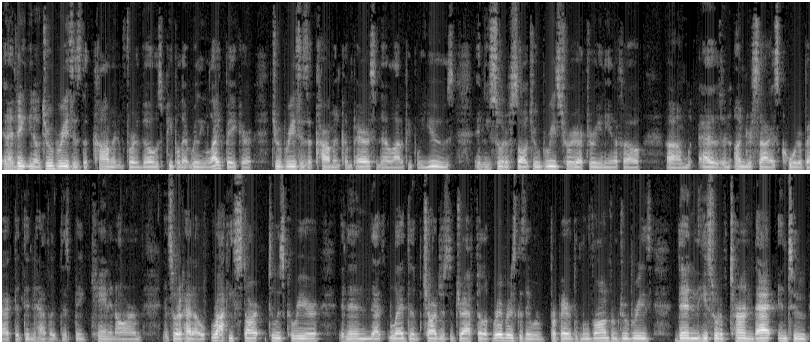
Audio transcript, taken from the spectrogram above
And I think, you know, Drew Brees is the common for those people that really like Baker, Drew Brees is a common comparison that a lot of people use. And you sort of saw Drew Brees' trajectory in the NFL um, as an undersized quarterback that didn't have a, this big cannon arm and sort of had a rocky start to his career. And then that led the Chargers to draft Philip Rivers because they were prepared to move on from Drew Brees. Then he sort of turned that into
